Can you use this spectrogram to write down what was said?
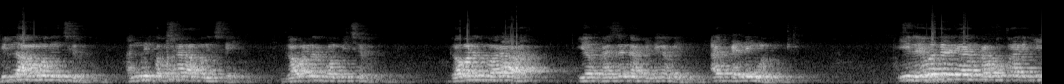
బిల్లు ఆమోదించారు. అన్ని పక్షాలు ఆమోదించాయి. గవర్నర్ పంపించారు. గవర్నర్ ద్వారా ఇక ప్రెసిడెంట్ ఆఫ్ ఇండియా పోయింది అది పెండింగ్ ఉంది. ఈ రేవంత్ రెడ్డి గారి ప్రభుత్వానికి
